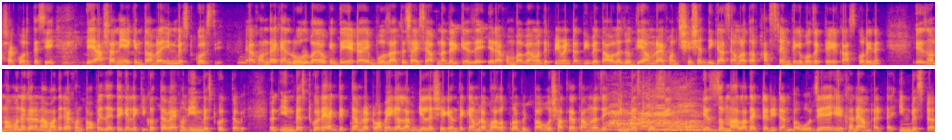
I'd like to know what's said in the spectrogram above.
আশা করতেছি, এই আশা নিয়ে কিন্তু আমরা ইনভেস্ট করছি। এখন দেখেন, রোল বায়ও কিন্তু এটাই বোঝাতে চাইছে আপনাদেরকে যে এরকমভাবে আমাদের পেমেন্টটা দিবে, তাহলে যদি আমরা এখন শেষের দিকে আছি, আমরা তো আর ফার্স্ট টাইম থেকে প্রজেক্ট থেকে কাজ করি নাই। এই জন্য মনে করেন আমাদের এখন টপে যাইতে গেলে কি করতে হবে? এখন ইনভেস্ট করতে হবে। ইনভেস্ট করে একদিকতে আমরা টপে গেলাম, গেলে সেখান থেকে আমরা ভালো প্রফিট পাবো, সাথে সাথে আমরা যে ইনভেস্ট করছি, এর জন্য আলাদা একটা রিটার্ন পাবো। যে এখানে আমরা একটা ইনভেস্টার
